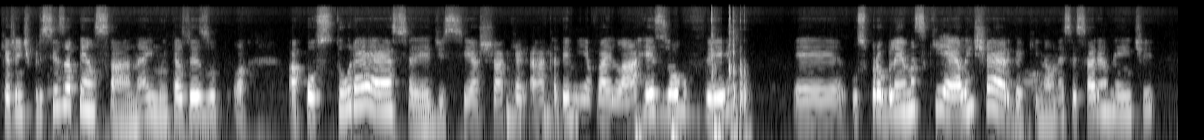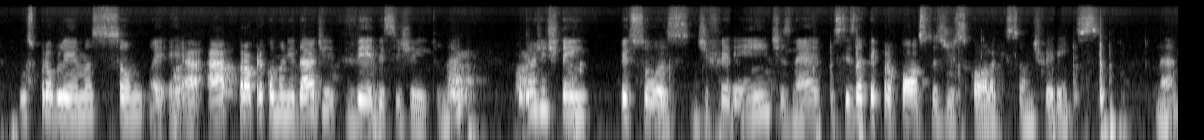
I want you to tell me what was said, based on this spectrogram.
que a gente precisa pensar, né, e muitas vezes o, a postura é essa, é de se achar que a academia vai lá resolver é, os problemas que ela enxerga, que não necessariamente os problemas são é, é a, a própria comunidade vê desse jeito, né? Então a gente tem pessoas diferentes, né? Precisa ter propostas de escola que são diferentes, né?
